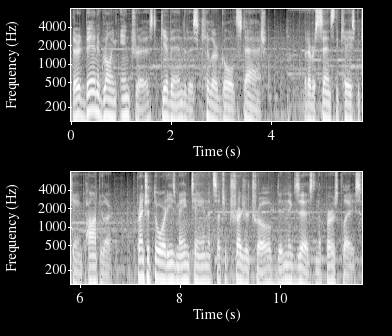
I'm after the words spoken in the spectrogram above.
there had been a growing interest given to this killer gold stash, but ever since the case became popular, French authorities maintain that such a treasure trove didn't exist in the first place.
